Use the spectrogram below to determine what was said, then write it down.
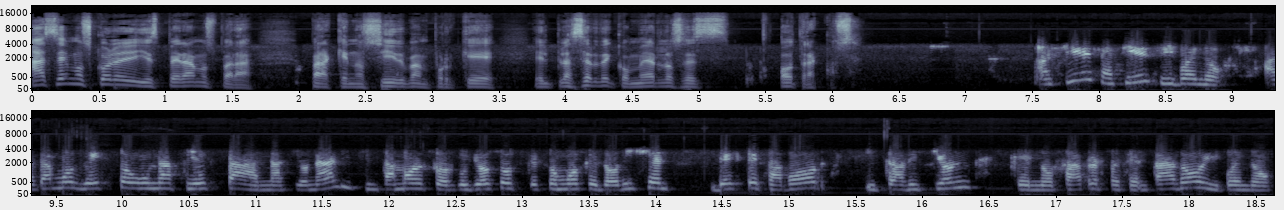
hacemos cola y esperamos para, para que nos sirvan, porque el placer de comerlos es otra cosa. Así es, así es, y bueno, hagamos de esto una fiesta nacional y sintamos orgullosos que somos el origen de este sabor y tradición que nos ha representado y bueno,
